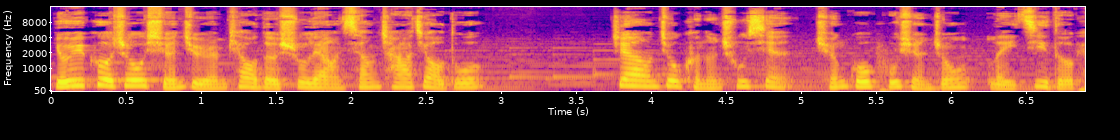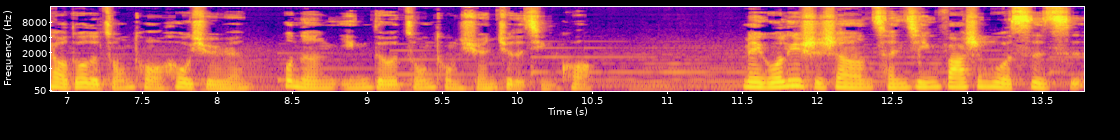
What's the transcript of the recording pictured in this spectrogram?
由于各州选举人票的数量相差较多，这样就可能出现全国普选中累计得票多的总统候选人不能赢得总统选举的情况。美国历史上曾经发生过四次，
